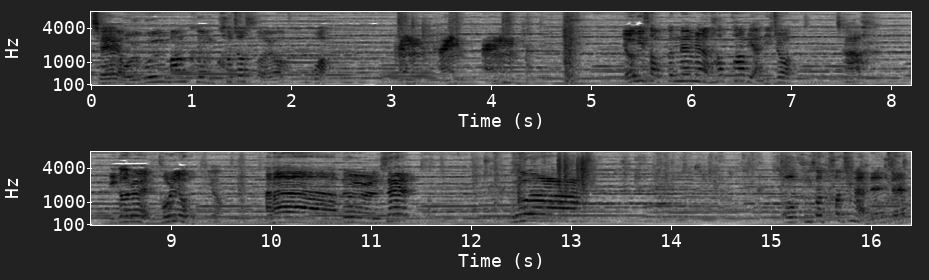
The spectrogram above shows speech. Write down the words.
제 얼굴만큼 커졌어요. 우와! 여기서 끝내면 헛팝이 아니죠? 자, 이거를 돌려볼게요. 하나, 둘, 셋! 우와! 어, 풍선 터지면 안 되는데.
